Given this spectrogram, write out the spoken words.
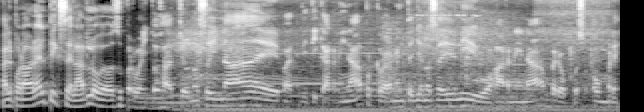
Vale, por ahora el pixelar lo veo súper bonito. O sea, yo no soy nada de para criticar ni nada, porque obviamente yo no sé ni dibujar ni nada, pero pues hombre.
